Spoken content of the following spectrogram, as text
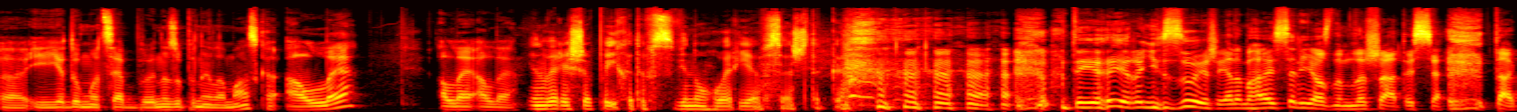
Е, і я думаю, це б не зупинила маска. Але але, але. Він вирішив поїхати в Свіногор'я все ж таки. Ти іронізуєш, я намагаюся серйозним лишатися. Так,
